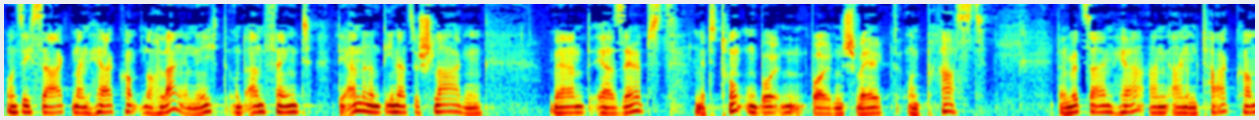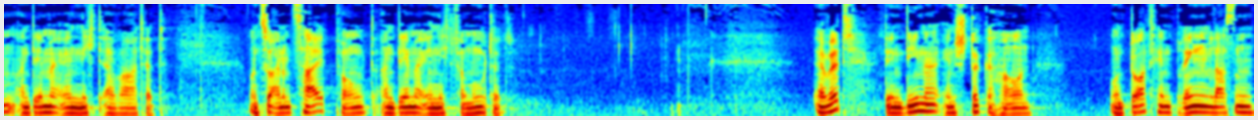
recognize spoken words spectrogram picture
und sich sagt, mein Herr kommt noch lange nicht und anfängt, die anderen Diener zu schlagen, während er selbst mit Trunkenbolden schwelgt und prasst, dann wird sein Herr an einem Tag kommen, an dem er ihn nicht erwartet und zu einem Zeitpunkt, an dem er ihn nicht vermutet. Er wird den Diener in Stücke hauen und dorthin bringen lassen,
